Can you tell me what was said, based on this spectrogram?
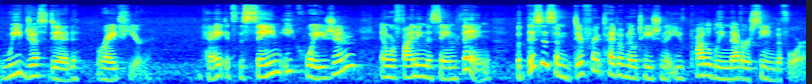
we just did right here. Okay, it's the same equation and we're finding the same thing, but this is some different type of notation that you've probably never seen before.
